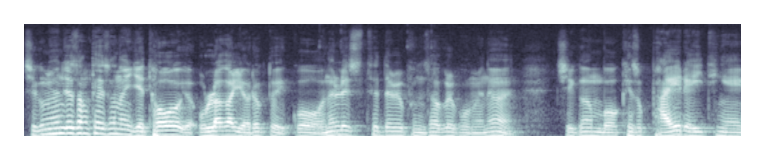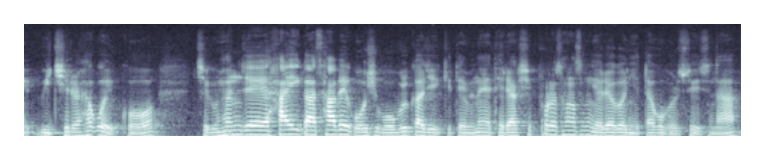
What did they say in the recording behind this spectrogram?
지금 현재 상태에서는 이제 더 올라갈 여력도 있고 어널리스트들 분석을 보면은 지금 뭐 계속 바이 레이팅에 위치를 하고 있고 지금 현재 하이가 455불까지 있기 때문에 대략 10% 상승 여력은 있다고 볼 수 있으나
